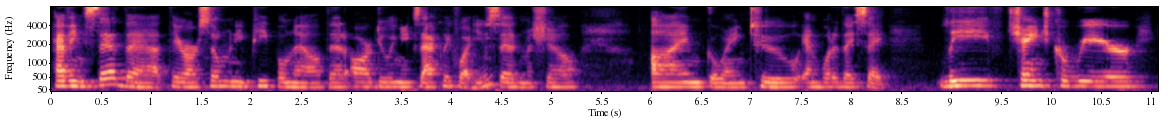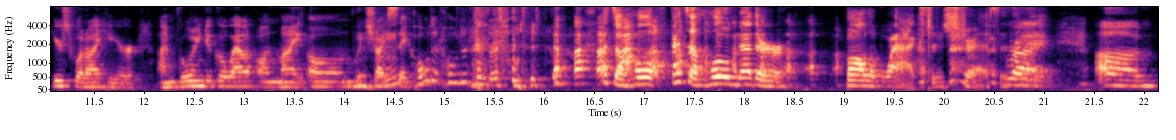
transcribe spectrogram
Having said that, there are so many people now that are doing exactly what you mm-hmm. said, Michelle. I'm going to, and what do they say? leave, change career. Here's what I hear I'm going to go out on my own, which mm-hmm. I say, hold it, hold it, hold it, hold it. that's a whole that's a whole nother ball of wax and stress. right. Um,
